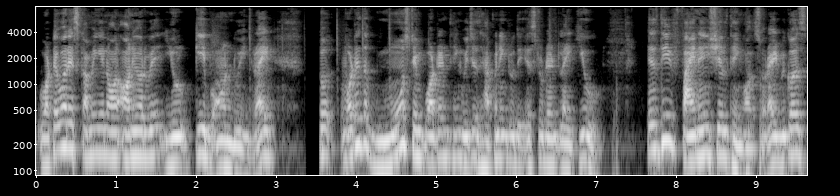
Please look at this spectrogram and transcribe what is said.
whatever is coming in on, on your way you keep on doing right? So what is the most important thing which is happening to the student like you is the financial thing also right? Because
